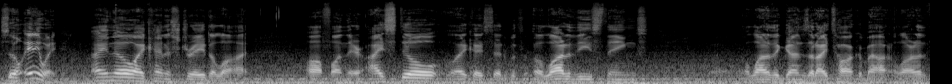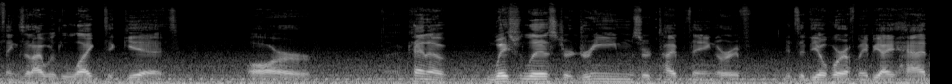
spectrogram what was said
So anyway, I know I kind of strayed a lot off on there. I still, like I said, with a lot of these things, a lot of the guns that I talk about a lot of the things that I would like to get are uh, kind of wish list or dreams or type thing, or if it's a deal where if maybe I had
